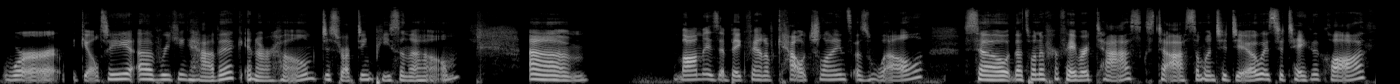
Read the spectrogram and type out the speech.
were guilty of wreaking havoc in our home, disrupting peace in the home. Um, mom is a big fan of couch lines as well. So that's one of her favorite tasks to ask someone to do is to take a cloth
